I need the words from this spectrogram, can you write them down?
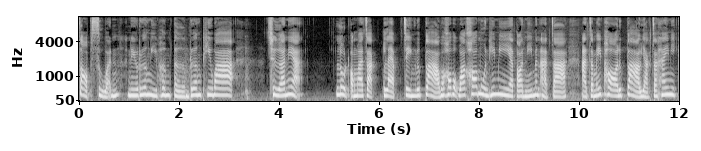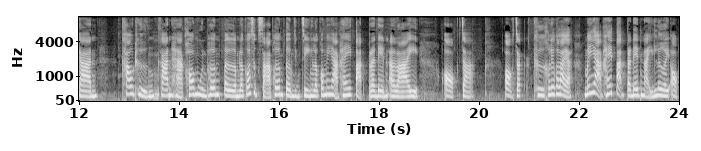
สอบสวนในเรื่องนี้เพิ่มเติมเรื่องที่ว่าเชื้อเนี่ย หลุดออกมาจากแลบจริงหรือเปล่า เพราะเขาบอกว่าข้อมูลที่มีอะตอนนี้มันอาจจะอาจจะไม่พอหรือเปล่า อยากจะให้มีการเข้าถึงการหาข้อมูลเพิ่มเติม แล้วก็ศึกษาเพิ่มเติมจริง ๆ แล้วก็ไม่อยากให้ตัดประเด็นอะไร ออกจากออกจากคือเขาเรียกว่าอะไรอะไม่อยากให้ตัดประเด็นไหนเลยออก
